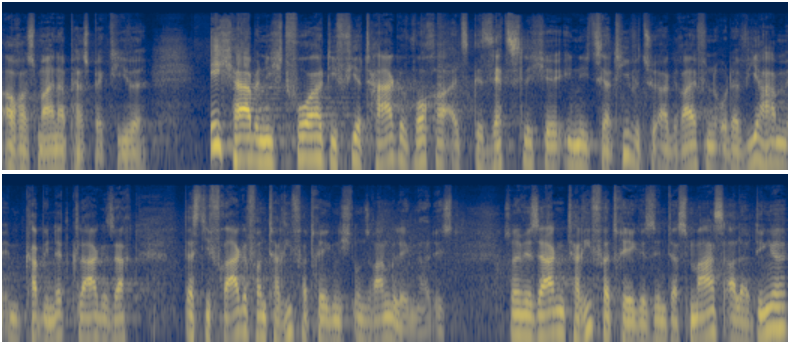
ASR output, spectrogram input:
auch aus meiner Perspektive, ich habe nicht vor, die Vier-Tage-Woche als gesetzliche Initiative zu ergreifen oder wir haben im Kabinett klar gesagt, dass die Frage von Tarifverträgen nicht unsere Angelegenheit ist, sondern wir sagen, Tarifverträge sind das Maß aller Dinge.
